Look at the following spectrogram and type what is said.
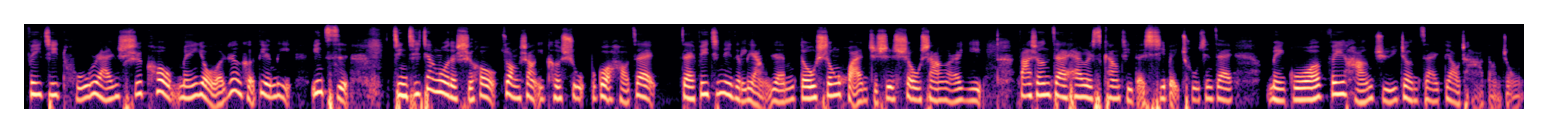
飞机突然失控，没有了任何电力，因此紧急降落的时候撞上一棵树。不过好在在飞机内的两人都生还，只是受伤而已。发生在 Harris County 的西北处，现在美国飞航局正在调查当中。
